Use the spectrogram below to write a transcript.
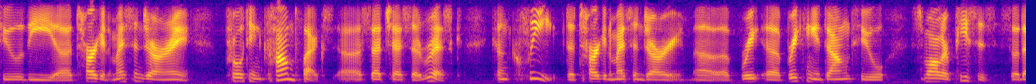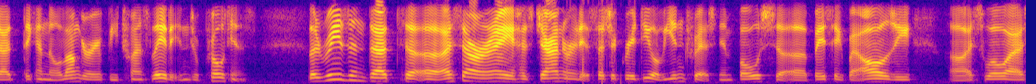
to the uh, target messenger RNA, protein complex uh, such as a RISC can cleave the target messenger RNA, bre- breaking it down to smaller pieces so that they can no longer be translated into proteins. The reason that uh, siRNA has generated such a great deal of interest in both uh, basic biology uh, as well as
